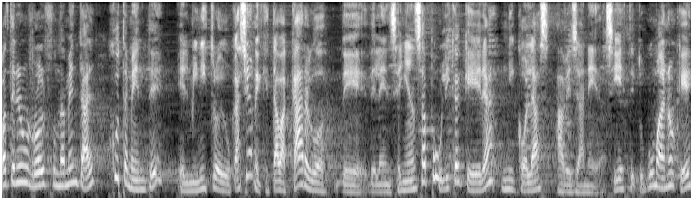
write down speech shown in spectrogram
va a tener un rol fundamental justamente el ministro de Educación, el que estaba a cargo de, la enseñanza pública, que era Nicolás Avellaneda, ¿sí? este tucumano que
